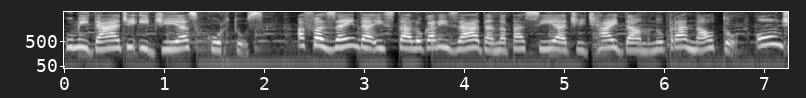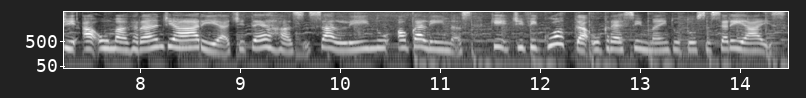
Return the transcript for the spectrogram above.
umidade e dias curtos. A fazenda está localizada na bacia de Chaidam, no Planalto, onde há uma grande área de terras salino-alcalinas que dificulta o crescimento dos cereais.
